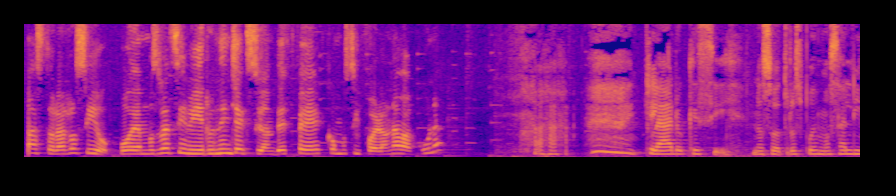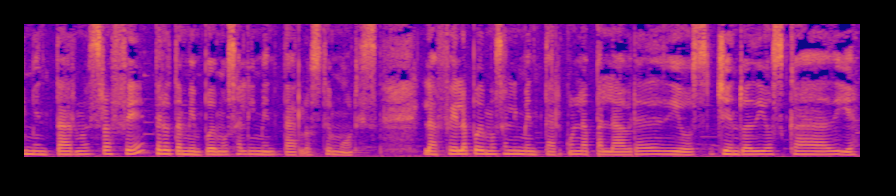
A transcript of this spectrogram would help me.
Pastora Rocío, ¿podemos recibir una inyección de fe como si fuera una vacuna? claro que sí. Nosotros podemos alimentar nuestra fe, pero también podemos alimentar los temores. La fe la podemos alimentar con la palabra de Dios, yendo a Dios cada día.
